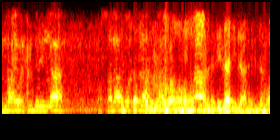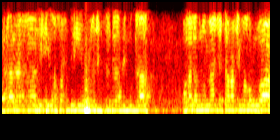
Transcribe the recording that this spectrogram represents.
الله والحمد لله والصلاة والسلام على رسول الله الذي لا إله إلا هو. وعلى آله وصحبه ومن اهتدى بهداه. قال ابن ماجة رحمه الله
